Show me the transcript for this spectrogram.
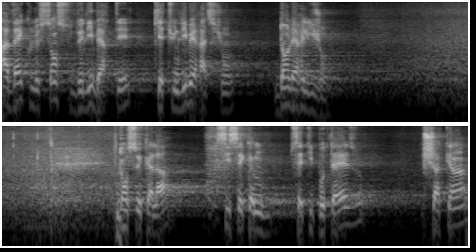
avec le sens de liberté qui est une libération dans les religions. Dans ce cas-là, si c'est comme cette hypothèse, chacun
